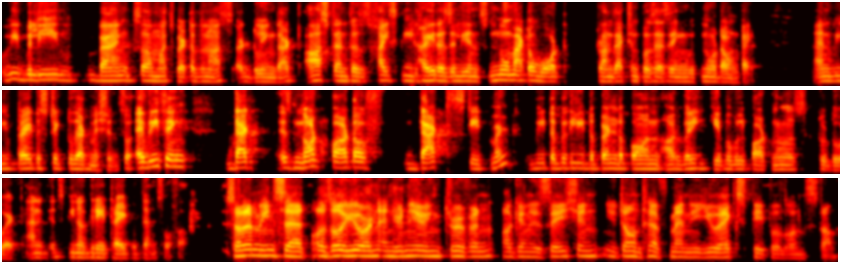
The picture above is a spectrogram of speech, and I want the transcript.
we believe banks are much better than us at doing that. Our strength is high speed, high resilience, no matter what, transaction processing with no downtime. And we try to stick to that mission. So everything that is not part of that statement, we typically depend upon our very capable partners to do it. And it's been a great ride with them so far. So that means that although you're an engineering driven organization, you don't have many UX people on stuff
